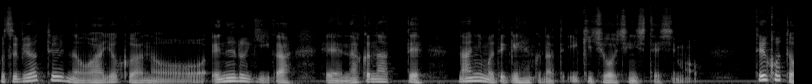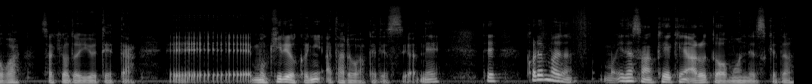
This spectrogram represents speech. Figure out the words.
うつ病というのはよくあのエネルギーが、えー、なくなって何もできへんくなって意気消沈してしまう。ということは先ほど言うてた、えー、無気力に当たるわけですよね。でこれまで皆さん経験あると思うんですけど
